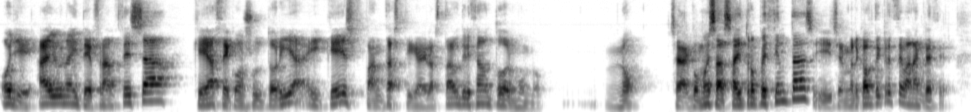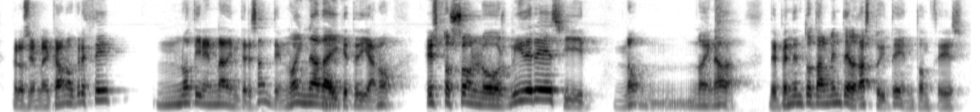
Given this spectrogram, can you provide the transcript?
oye, hay una IT francesa que hace consultoría y que es fantástica y la está utilizando todo el mundo. No. O sea, como esas hay tropecientas y si el mercado te crece, van a crecer. Pero si el mercado no crece, no tienen nada interesante. No hay nada ahí que te diga, no, estos son los líderes y no, no hay nada. Dependen totalmente del gasto IT. Entonces,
